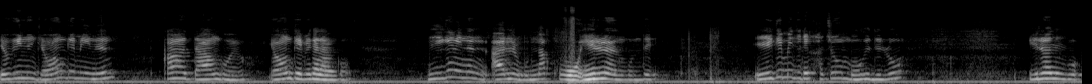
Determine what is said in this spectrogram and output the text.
여기 있는 여왕개미는 가 낳은 거예요. 여왕개미가 낳은 거. 일개미는 알을 못 낳고 일을 하는 건데 일개미들이 가져온 먹이들로 일하는 거,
